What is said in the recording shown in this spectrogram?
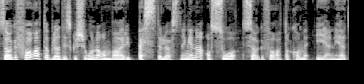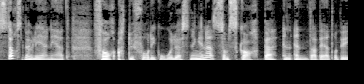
Sørge for at det blir diskusjoner om hva er de beste løsningene, og så sørge for at det kommer enighet, størst mulig enighet, for at du får de gode løsningene som skaper en enda bedre by.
